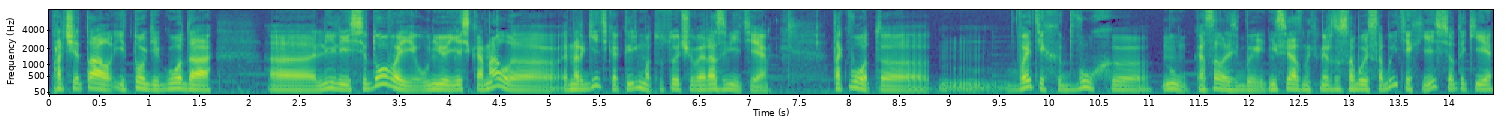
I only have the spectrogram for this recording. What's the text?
прочитал итоги года Лилии Седовой, у нее есть канал «Энергетика, климат, устойчивое развитие». Так вот, в этих двух, ну, казалось бы, не связанных между собой событиях есть все-таки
